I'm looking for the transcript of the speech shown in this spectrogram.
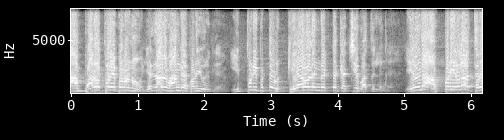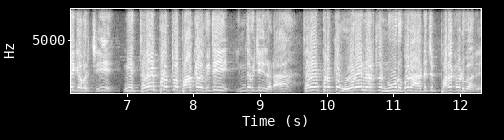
நான் பரப்புரை பண்ணணும். எல்லாரும் வாங்க பனையூருக்கு இப்படிப்பட்ட ஒரு கேவலங்கட்ட கட்சியை பார்த்து இல்லைங்க. என்னடா அப்படி இல்லடா திரை கவர்ச்சி? நீ திரைப்படத்துல பாக்குற விஜய் இந்த விஜய் இல்லடா. திரைப்படத்துல ஒரே நேரத்துல நூறு பேர் அடிச்சு பறக்க விடுவாரு.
